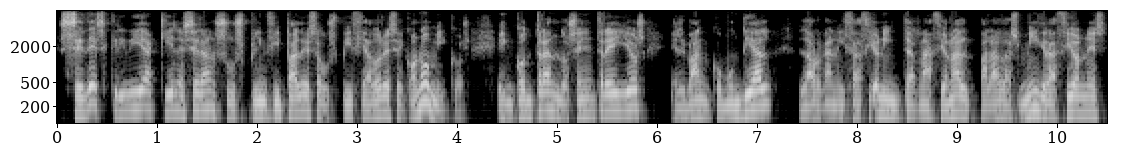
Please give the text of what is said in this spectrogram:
se describía quiénes eran sus principales auspiciadores económicos, encontrándose entre ellos el Banco Mundial, la Organización Internacional para las Migraciones,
